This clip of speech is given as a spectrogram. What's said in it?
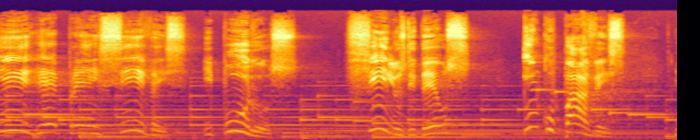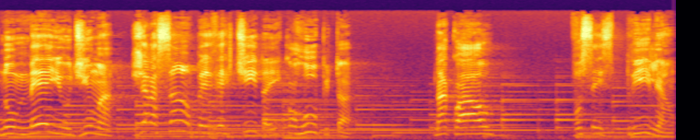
irrepreensíveis e puros, filhos de Deus, inculpáveis no meio de uma geração pervertida e corrupta, na qual vocês brilham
